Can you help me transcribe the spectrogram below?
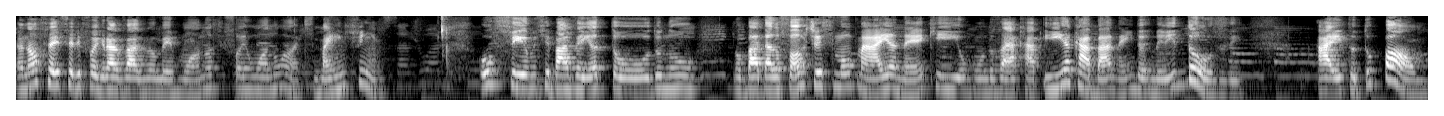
Eu não sei se ele foi gravado no mesmo ano ou se foi um ano antes, mas enfim. O filme se baseia todo no, no badalo fortíssimo Maia, né? Que o mundo vai acabar, ia acabar, né, em 2012. Aí tudo bom.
